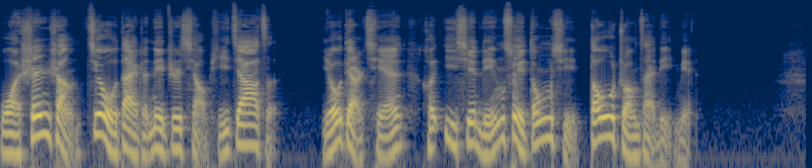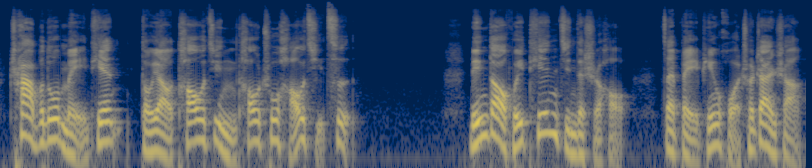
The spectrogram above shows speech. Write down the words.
我身上就带着那只小皮夹子。有点钱和一些零碎东西都装在里面，差不多每天都要掏进掏出好几次。临到回天津的时候，在北平火车站上，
